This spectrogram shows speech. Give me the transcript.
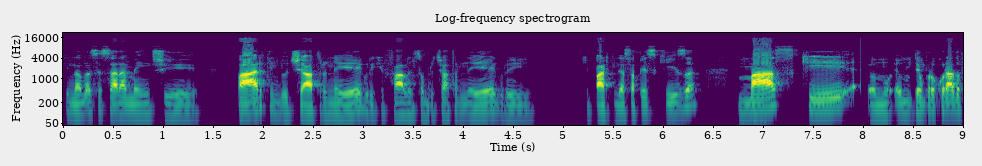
que não necessariamente partem do teatro negro e que falam sobre o teatro negro e que partem dessa pesquisa, mas que eu não, eu não tenho procurado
